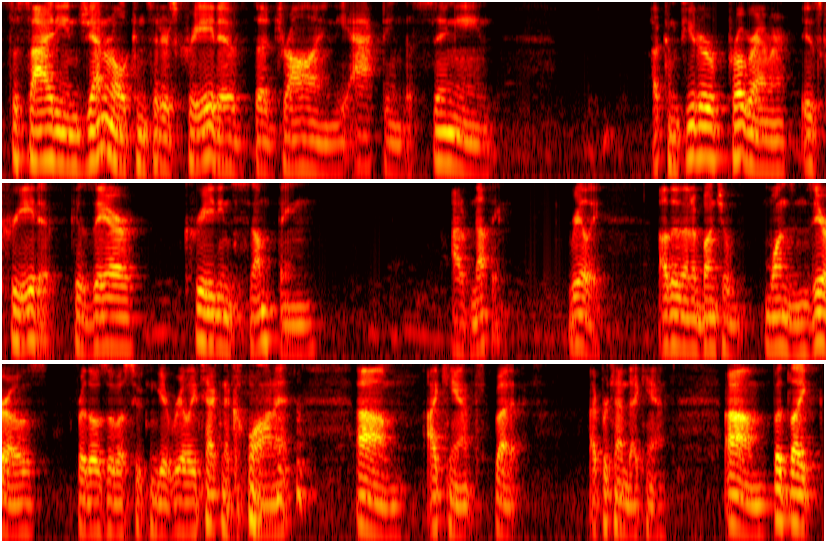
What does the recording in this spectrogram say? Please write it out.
society in general considers creative, the drawing, the acting, the singing. A computer programmer is creative because they are creating something out of nothing, really, other than a bunch of ones and zeros for those of us who can get really technical on it. um, I can't, but I pretend I can. Um, but like,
